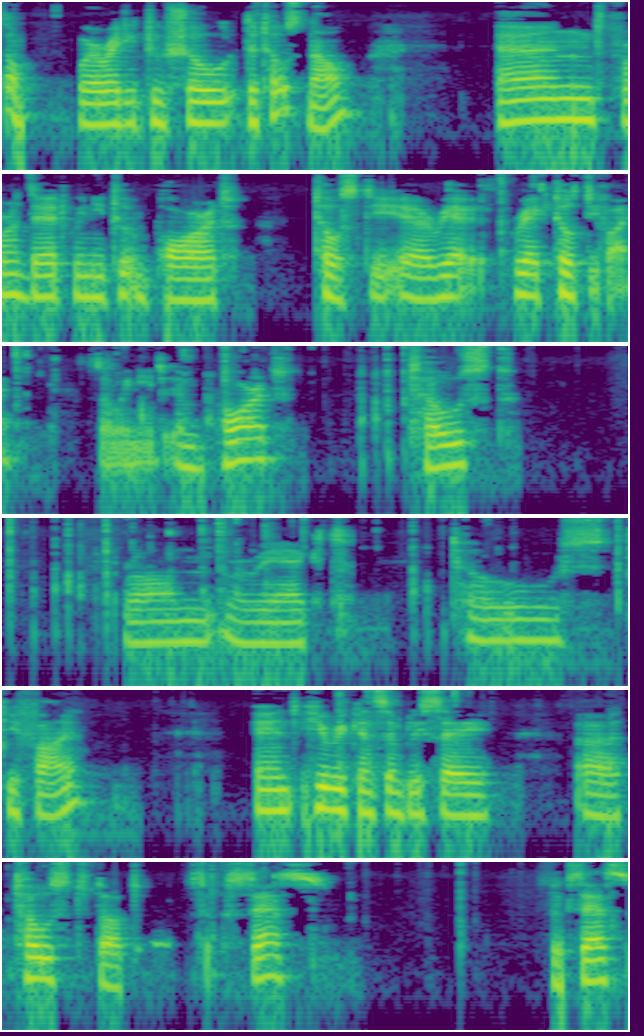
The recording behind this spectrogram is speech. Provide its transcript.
So we're ready to show the toast now. And for that, we need to import Toasty, uh, React, React Toastify. So we need to import toast from React Toastify. And here we can simply say uh, toast.success success.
